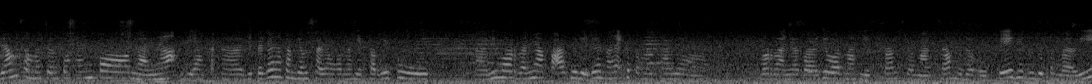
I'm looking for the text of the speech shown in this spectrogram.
jam sama contoh handphone. Nanya diangkat uh, dipegang akan jam saya warna hitam itu. Nah ini warnanya apa aja deh dia nanya ke teman saya. Warnanya apa aja? Warna hitam segala macam udah oke okay, dia duduk kembali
